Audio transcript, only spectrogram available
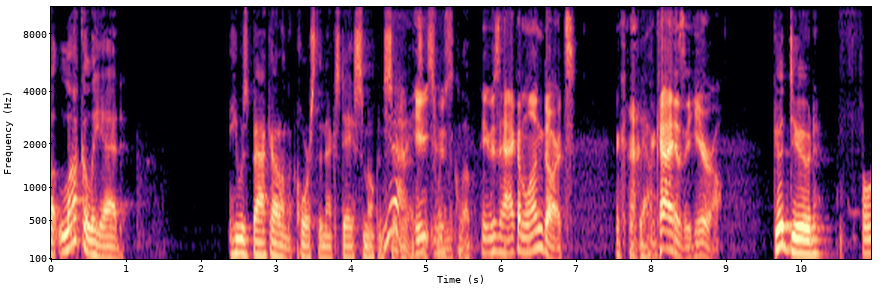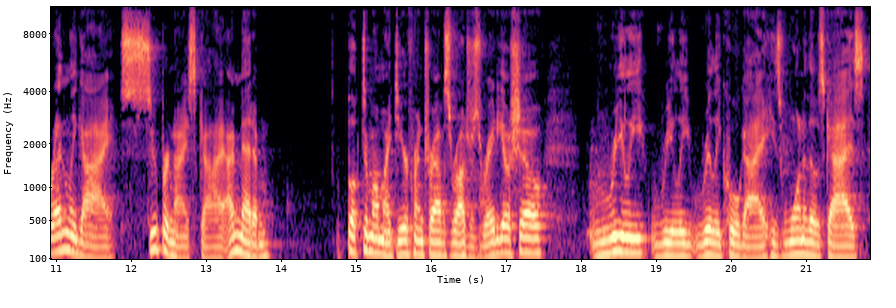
but luckily, Ed, he was back out on the course the next day smoking yeah, cigarettes he, and swinging was, the club. He was hacking lung darts. The guy, yeah. the guy is a hero. Good dude, friendly guy, super nice guy. I met him, booked him on my dear friend Travis Rogers radio show. Really, really, really cool guy. He's one of those guys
